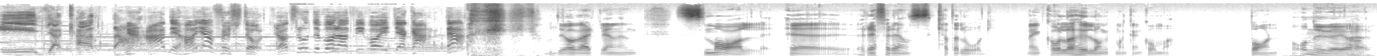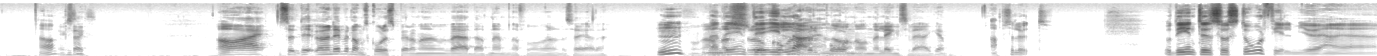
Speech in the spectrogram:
är Jakarta. Ja, det har jag förstått. Jag trodde bara att vi var i Jakarta. Du har verkligen en smal eh, referenskatalog. Men kolla hur långt man kan komma. Barn. Och nu är jag Ja. här. Ja, Exakt. precis. Ja, nej. Så det, men det är väl de skådespelarna värda att nämna får man väl ändå säga det. Mm, men Annars det är så inte kommer illa man väl ändå. på någon längs vägen. Absolut. Och det är inte en så stor film ju. eh,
